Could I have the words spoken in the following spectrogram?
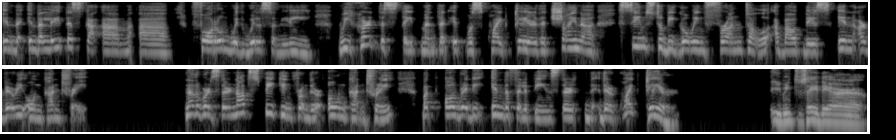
in the in the latest um, uh, forum with Wilson Lee, we heard the statement that it was quite clear that China seems to be going frontal about this in our very own country. In other words, they're not speaking from their own country, but already in the Philippines, they're they're quite clear. You mean to say they're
